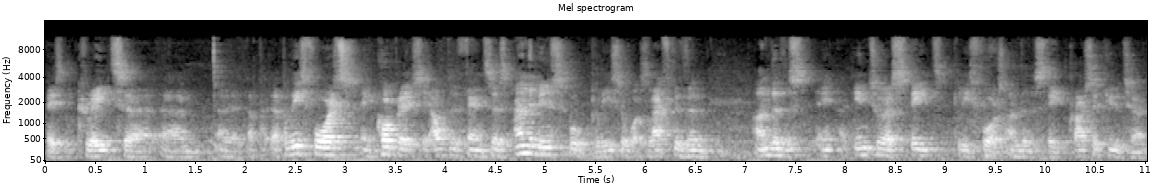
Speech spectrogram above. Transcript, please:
basically creates a, um, a, a, police force, incorporates the outer defences and the municipal police, or what's left of them, under the, into a state police force under the state prosecutor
